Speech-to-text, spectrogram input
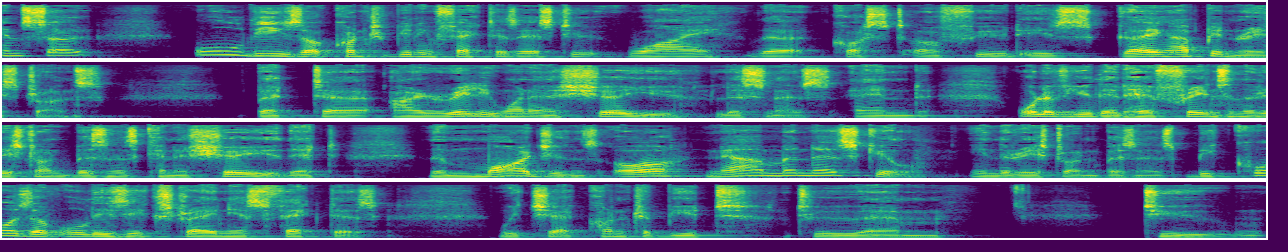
And so all these are contributing factors as to why the cost of food is going up in restaurants. But uh, I really want to assure you, listeners, and all of you that have friends in the restaurant business can assure you that the margins are now minuscule in the restaurant business because of all these extraneous factors which uh, contribute to um, to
